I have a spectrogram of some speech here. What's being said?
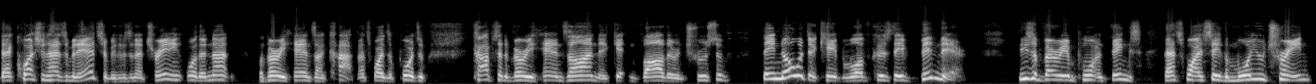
that question hasn't been answered because they're not training or they're not a very hands on cop. That's why it's important cops that are very hands on, they get involved, they're intrusive. They know what they're capable of because they've been there. These are very important things. That's why I say the more you train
